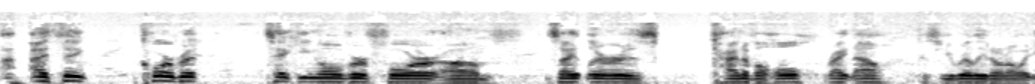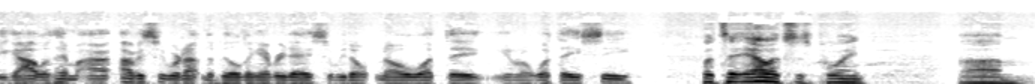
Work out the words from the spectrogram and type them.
I- I think Corbett taking over for um, Zeitler is kind of a hole right now because you really don't know what you got with him. I, obviously, we're not in the building every day, so we don't know what they you know what they see. But to Alex's point, um,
